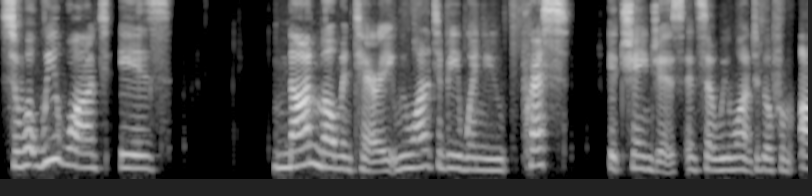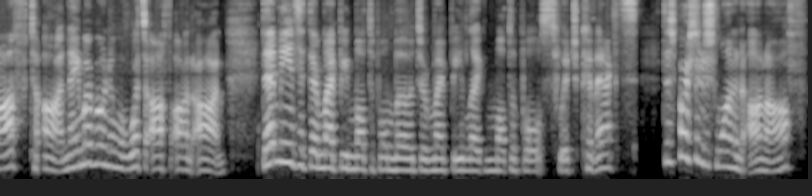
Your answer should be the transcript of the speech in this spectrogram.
So what we want is non-momentary. We want it to be when you press, it changes. And so we want to go from off to on. Now you might be wondering, well, what's off, on, on? That means that there might be multiple modes or might be like multiple switch connects. This person just wanted on, off,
